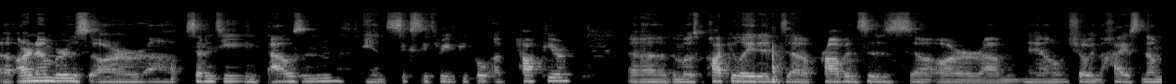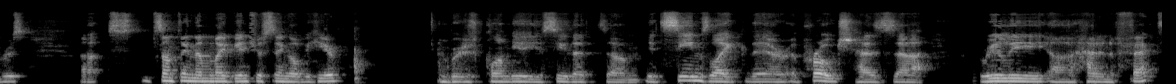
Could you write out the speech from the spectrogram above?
Uh, our numbers are uh, 17,063 people up top here. The most populated provinces are um, now showing the highest numbers. something that might be interesting over here in British Columbia, you see that um, it seems like their approach has really uh, had an effect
